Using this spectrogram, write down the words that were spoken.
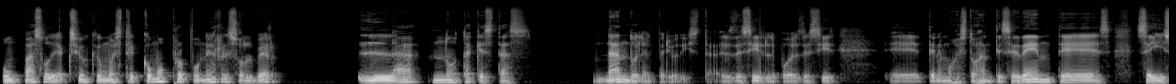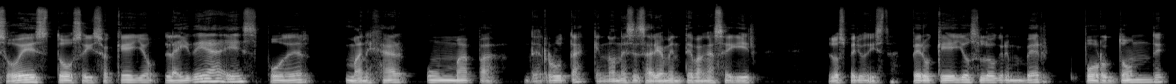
un paso de acción que muestre cómo proponer resolver la nota que estás dándole al periodista. Es decir, le puedes decir, eh, tenemos estos antecedentes, se hizo esto, se hizo aquello. La idea es poder manejar un mapa de ruta que no necesariamente van a seguir los periodistas, pero que ellos logren ver por dónde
